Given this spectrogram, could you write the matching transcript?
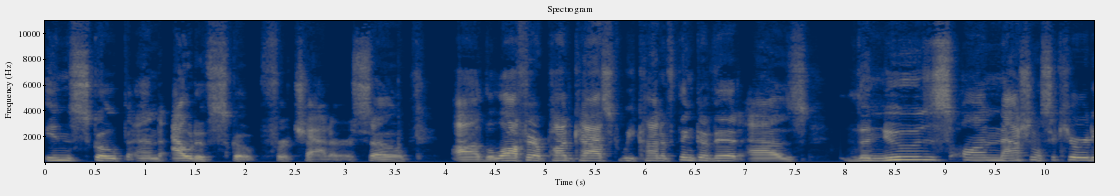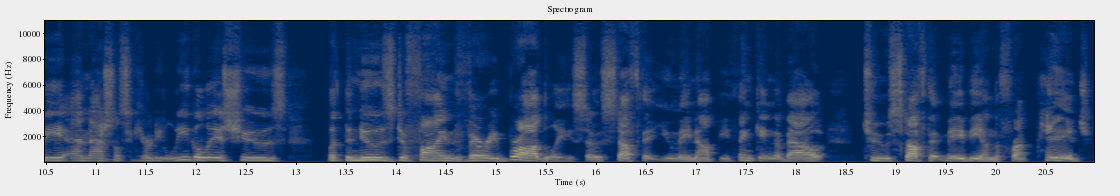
in scope and out of scope for chatter. So, uh, the Lawfare podcast, we kind of think of it as the news on national security and national security legal issues, but the news defined very broadly. So, stuff that you may not be thinking about to stuff that may be on the front page,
